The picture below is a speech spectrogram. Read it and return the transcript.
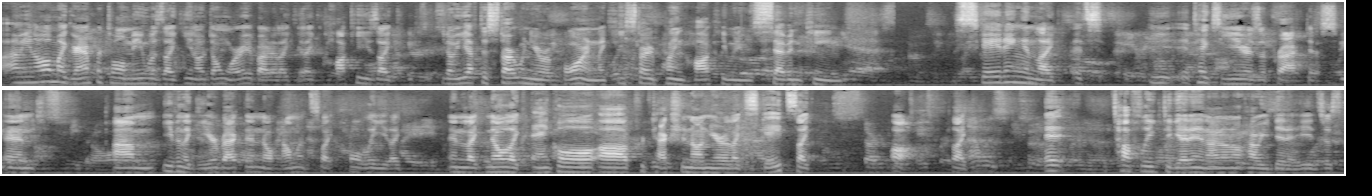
I mean, all my grandpa told me was like, you know, don't worry about it. Like, like hockey is like, you know, you have to start when you were born. Like he started playing hockey when he was 17. Skating and like it's it takes years of practice and um, even the gear back then, no helmets, like holy, like and like no like ankle uh, protection on your like skates, like oh, like it tough league to get in. I don't know how he did it. He just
